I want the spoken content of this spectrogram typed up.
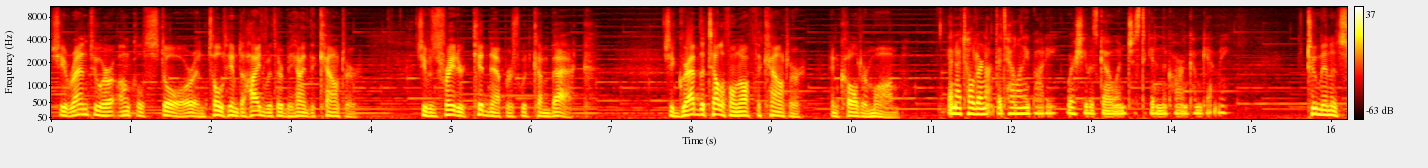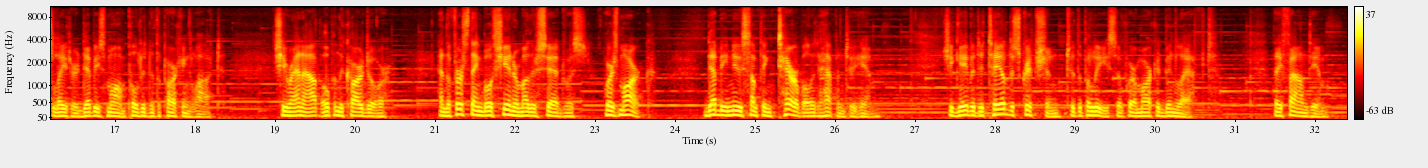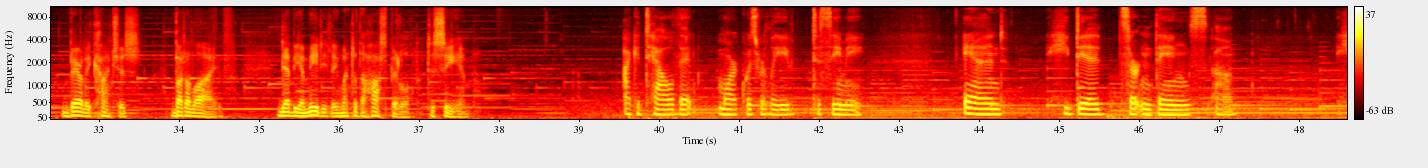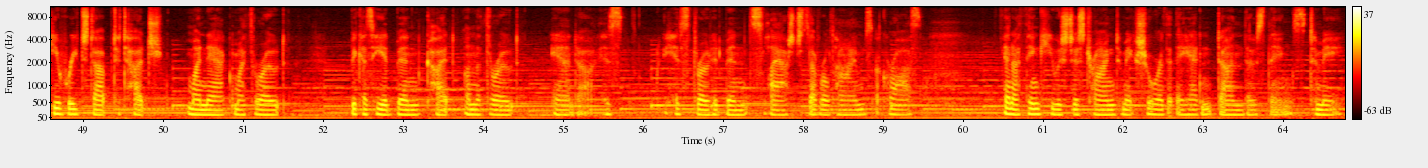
She ran to her uncle's store and told him to hide with her behind the counter. She was afraid her kidnappers would come back. She grabbed the telephone off the counter and called her mom. And I told her not to tell anybody where she was going, just to get in the car and come get me. Two minutes later, Debbie's mom pulled into the parking lot. She ran out, opened the car door, and the first thing both she and her mother said was, Where's Mark? Debbie knew something terrible had happened to him. She gave a detailed description to the police of where Mark had been left. They found him, barely conscious, but alive. Debbie immediately went to the hospital to see him. I could tell that Mark was relieved to see me. And he did certain things. Um, he reached up to touch my neck, my throat, because he had been cut on the throat and uh, his, his throat had been slashed several times across. And I think he was just trying to make sure that they hadn't done those things to me.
